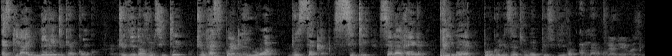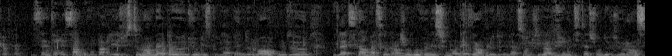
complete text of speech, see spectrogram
est-ce qu'il a un mérite quelconque? Tu vis dans une cité, tu respectes les lois de cette cité. C'est la règle primaire pour que les êtres humains puissent vivre en harmonie. C'est intéressant que vous parliez justement ben, du risque de la peine de mort ou de, ou de l'accident, parce que quand je revenais sur mon exemple d'une personne qui va fuir une situation de violence,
